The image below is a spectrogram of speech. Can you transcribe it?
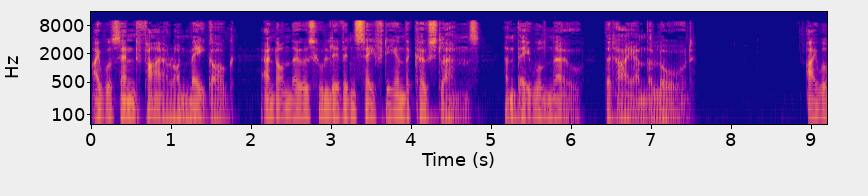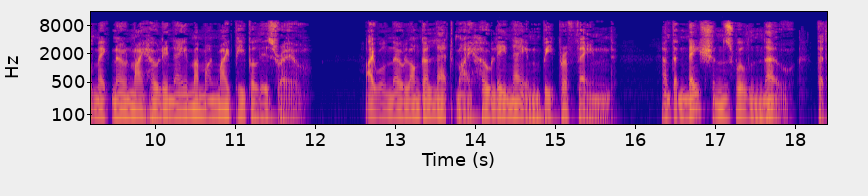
I will send fire on Magog and on those who live in safety in the coastlands, and they will know that I am the Lord. I will make known my holy name among my people Israel. I will no longer let my holy name be profaned, and the nations will know that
